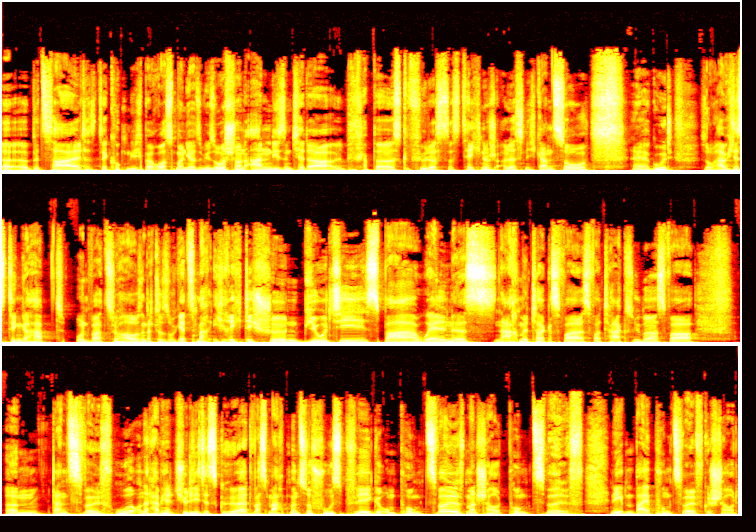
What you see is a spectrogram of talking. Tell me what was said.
äh, bezahlt. Das- Da gucken die sich bei Rossmann ja sowieso schon an. Die sind ja da, ich habe da das Gefühl, dass das technisch alles nicht ganz so, naja gut. So habe ich das Ding gehabt und war zu Hause und dachte so, jetzt mache ich richtig schön Beauty, Spa, Wellness Nachmittag. Es war, es war tagsüber, es war ähm, dann 12 Uhr und dann habe ich natürlich das gehört, was macht man zur Fußpflege um Punkt 12? Man schaut Punkt 12. Nebenbei Punkt 12 geschaut.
